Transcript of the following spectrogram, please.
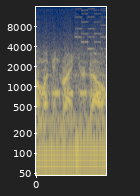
Eagle looking great. Your go.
